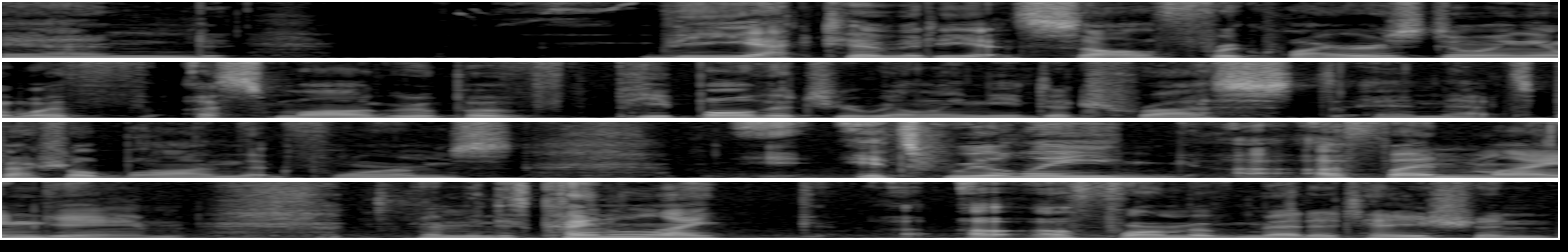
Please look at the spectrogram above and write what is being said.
And the activity itself requires doing it with a small group of people that you really need to trust and that special bond that forms. It's really a fun mind game. I mean, it's kind of like a, a form of meditation.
